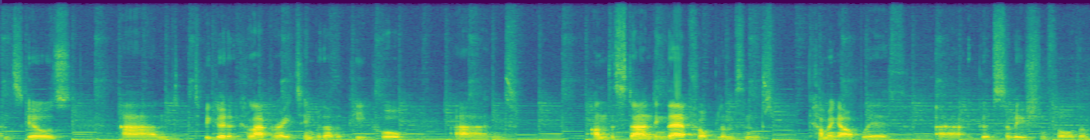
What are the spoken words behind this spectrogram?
and skills and to be good at collaborating with other people and understanding their problems and coming up with a good solution for them.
